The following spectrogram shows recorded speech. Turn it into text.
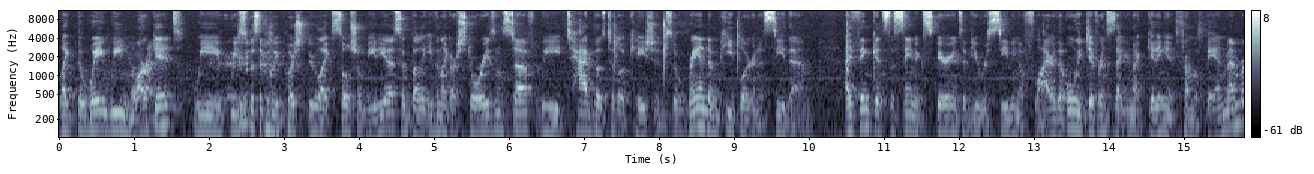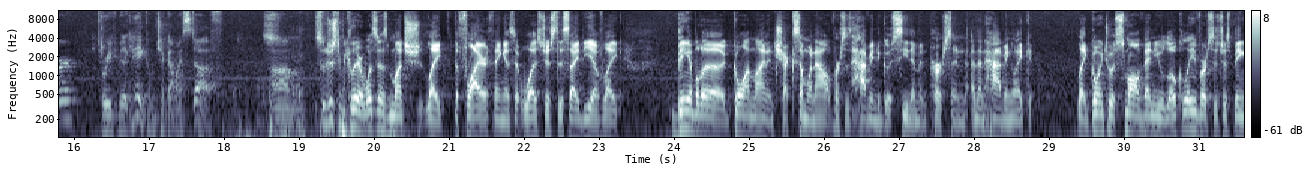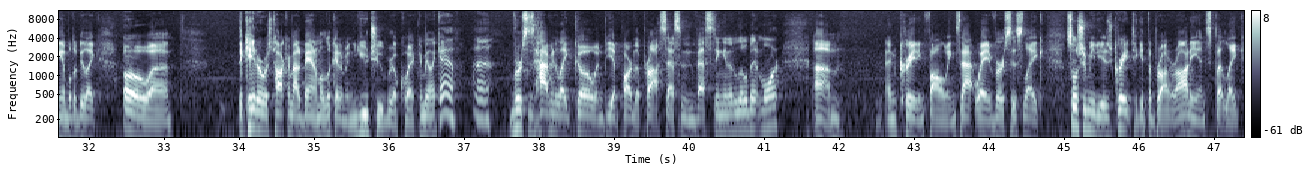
like the way we market, we we specifically push through like social media. So, but like, even like our stories and stuff, we tag those to locations, so random people are gonna see them. I think it's the same experience of you receiving a flyer. The only difference is that you're not getting it from a band member, to where you can be like, "Hey, come check out my stuff." Um, So just to be clear, it wasn't as much like the flyer thing as it was just this idea of like being able to go online and check someone out versus having to go see them in person and then having like like going to a small venue locally versus just being able to be like, oh, uh, the caterer was talking about a band. I'm gonna look at them in YouTube real quick and be like, eh, eh. Versus having to like go and be a part of the process and investing in it a little bit more. Um, and creating followings that way versus like social media is great to get the broader audience, but like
